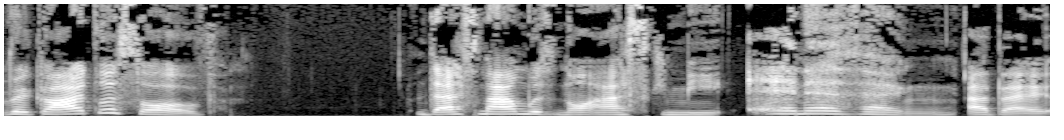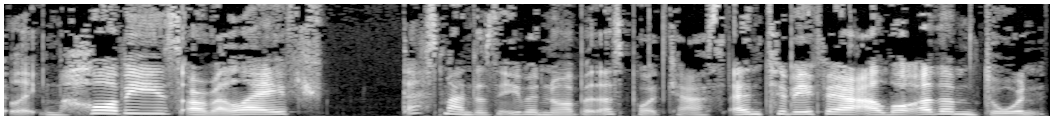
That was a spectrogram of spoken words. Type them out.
regardless of, this man was not asking me anything about like my hobbies or my life this man doesn't even know about this podcast. And to be fair, a lot of them don't,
